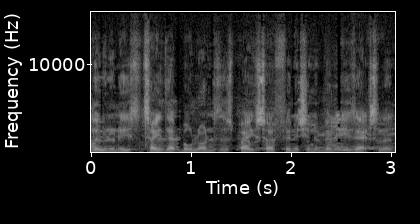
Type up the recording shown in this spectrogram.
Luna needs to take that ball onto the space. So finishing ability is excellent.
